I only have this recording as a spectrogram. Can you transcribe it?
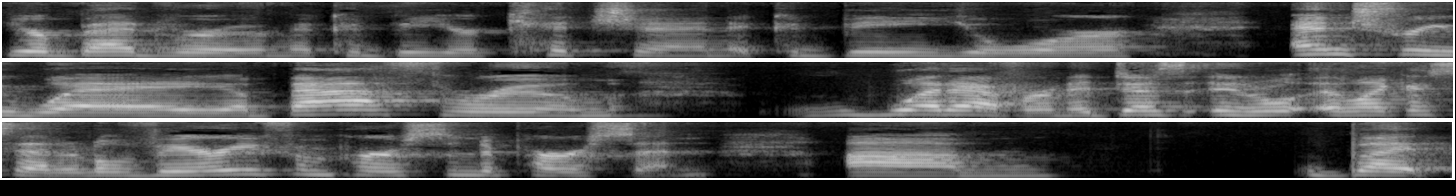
your bedroom, it could be your kitchen, it could be your entryway, a bathroom, whatever. And it does, it'll, like I said, it'll vary from person to person. Um, but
